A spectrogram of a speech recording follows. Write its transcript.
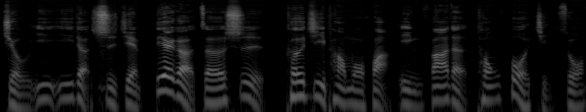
九一一的事件，第二个则是。科技泡沫化引发的通货紧缩，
